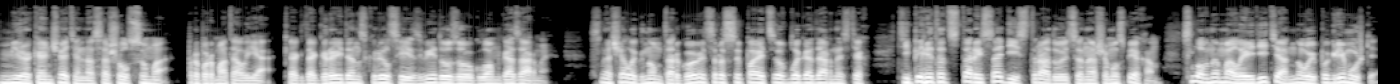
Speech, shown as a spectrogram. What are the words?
«Мир окончательно сошел с ума», – пробормотал я, когда Грейден скрылся из виду за углом газармы. Сначала гном-торговец рассыпается в благодарностях, теперь этот старый садист радуется нашим успехам, словно малое дитя новой погремушки.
